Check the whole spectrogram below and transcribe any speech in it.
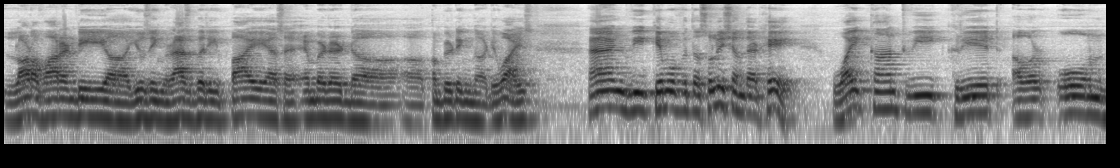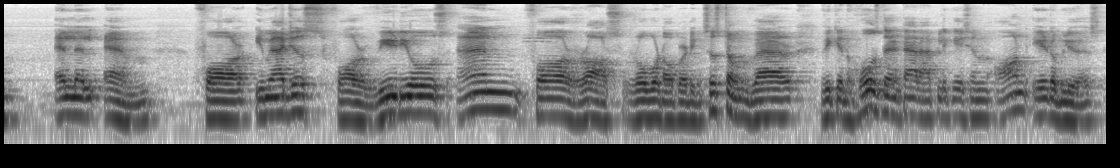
a lot of R&D uh, using Raspberry Pi as an embedded uh, uh, computing uh, device and we came up with a solution that hey, why can't we create our own LLM for images, for videos, and for ROS robot operating system, where we can host the entire application on AWS,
